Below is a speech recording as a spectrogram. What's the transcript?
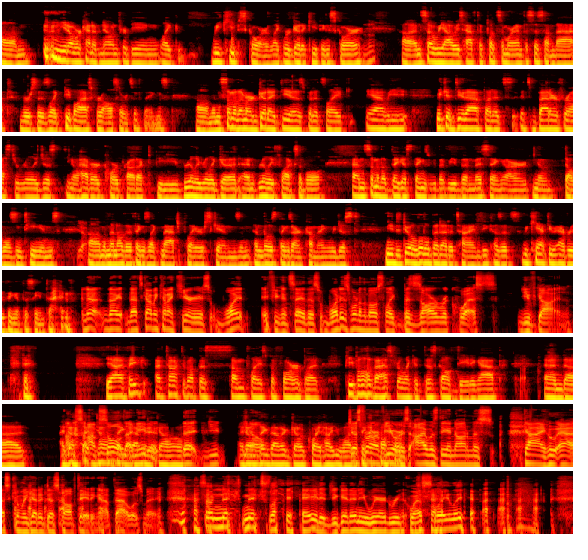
um, you know, we're kind of known for being like we keep score, like we're good at keeping score. Mhm. Uh, and so we always have to put some more emphasis on that versus like people ask for all sorts of things. Um, and some of them are good ideas, but it's like, yeah, we we could do that, but it's it's better for us to really just you know have our core product be really really good and really flexible. And some of the biggest things that we've been missing are you know doubles and teams, Yeah. um, and then other things like match player skins, and, and those things are coming. We just need to do a little bit at a time because it's we can't do everything at the same time. That, that that's got me kind of curious. What, if you can say this, what is one of the most like bizarre requests you've gotten? Yeah, I think I've talked about this someplace before, but people have asked for like a disc golf dating app, and uh, I I'm, don't, so, I I'm don't sold. think I that need would it. Go, That you, I don't know, think that would go quite how you want. just it for to our go. viewers, I was the anonymous guy who asked, "Can we get a disc golf dating app?" That was me. so Nick Nick's like, hey, did you get any weird requests lately?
